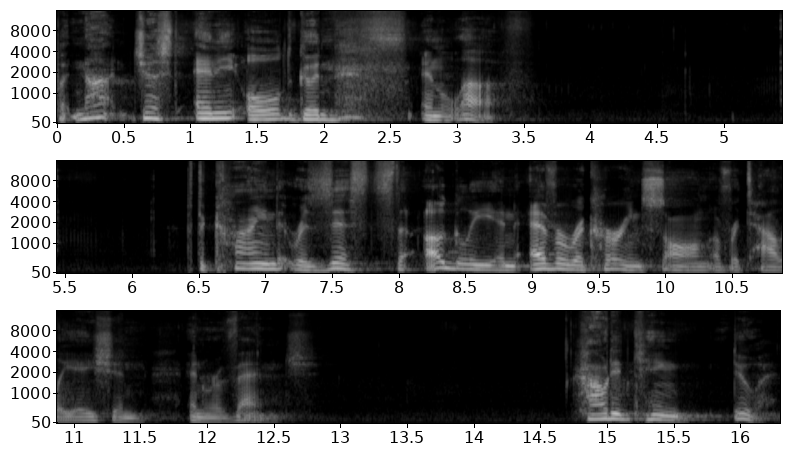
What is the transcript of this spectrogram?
But not just any old goodness and love but the kind that resists the ugly and ever recurring song of retaliation and revenge. How did King do it?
